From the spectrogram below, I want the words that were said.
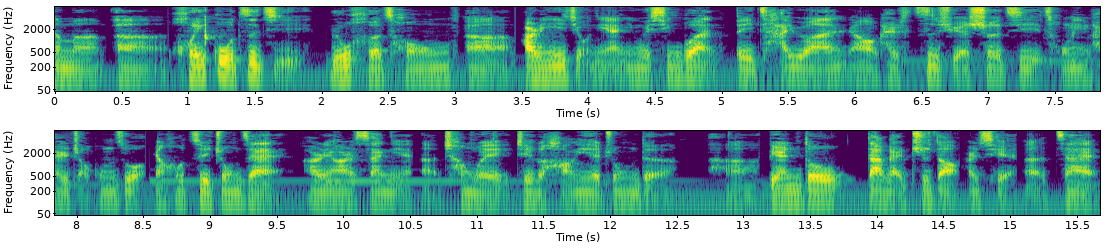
那么，呃，回顾自己如何从呃二零一九年因为新冠被裁员，然后开始自学设计，从零开始找工作，然后最终在二零二三年呃成为这个行业中的啊别人都大概知道，而且呃在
